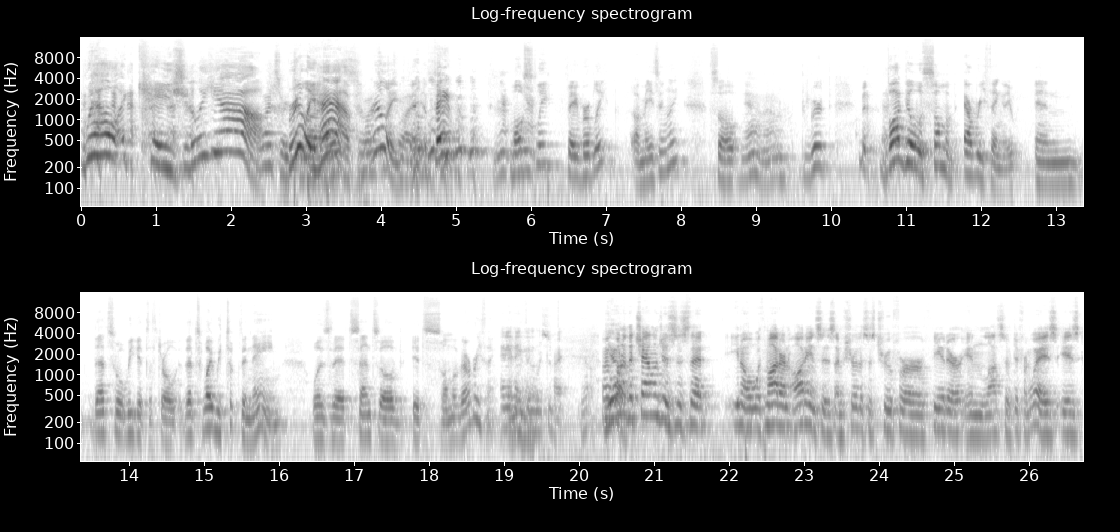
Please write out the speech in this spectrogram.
well, occasionally, yeah. Once or really twice. have. Once or really. twice. Fa- mostly favorably, amazingly. So Yeah, no. we're, but vaudeville was some of everything, and that's what we get to throw. That's why we took the name. Was that sense of it's some of everything? Anything we goes, could- right. I mean, Yeah. One of the challenges is that you know, with modern audiences, I'm sure this is true for theater in lots of different ways, is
